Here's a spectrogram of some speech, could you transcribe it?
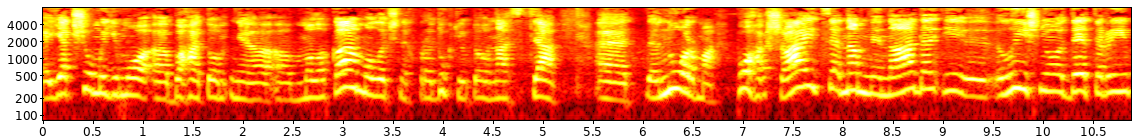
Якщо ми їмо багато молока, молочних продуктів, то у нас ця норма погашається. Нам не треба і лишнього Д3,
